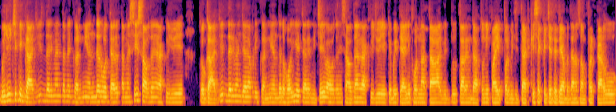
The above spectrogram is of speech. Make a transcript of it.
બીજું છે કે ગાજવીજ દરમિયાન તમે ઘરની અંદર હો ત્યારે તમે શી સાવધાની રાખવી જોઈએ? તો ગાજવીજ દરમિયાન જ્યારે આપણે ઘરની અંદર હોઈએ ત્યારે નીચે બાબતોની સાવધાની રાખવી જોઈએ કે ભાઈ ટેલિફોનના તાર, વિદ્યુત તાર અને ધાતુની પાઇપ પર વીજળી અટકી શકે છે. તેથી આ બધાનો સંપર્ક ટાળવો.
